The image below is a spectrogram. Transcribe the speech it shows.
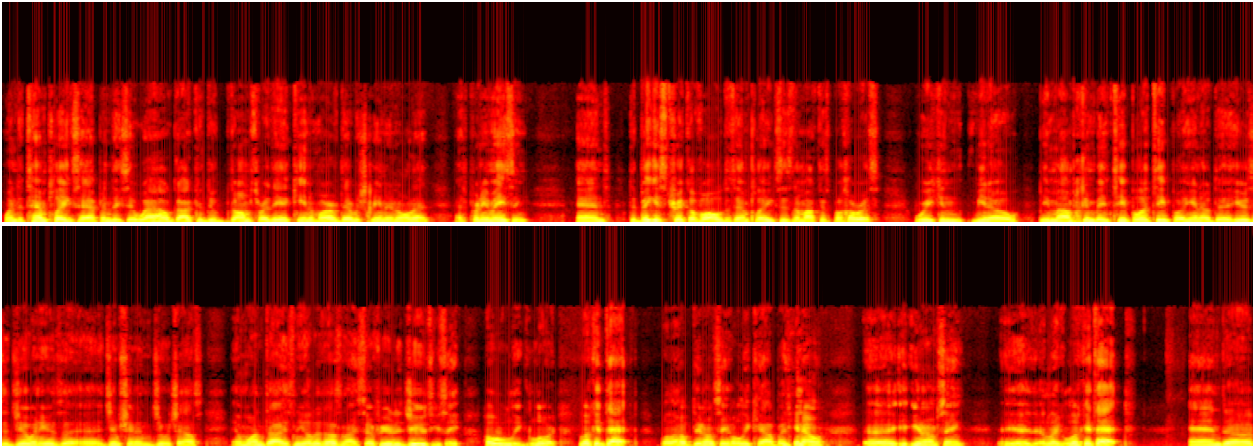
when the ten plagues happened, they said, "Wow, God can do Dom Sardea, Kingdom of Devash and all that. That's pretty amazing." And the biggest trick of all the ten plagues is the Makas Bachoras, where you can, you know, be mamchim ben tipa tipa. You know, the, here's a Jew and here's an Egyptian in the Jewish house, and one dies and the other doesn't die. So if you're the Jews, you say, "Holy Lord, look at that." Well, I hope they don't say "Holy cow," but you know, uh, you know what I'm saying. Uh, like, look at that, and uh,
